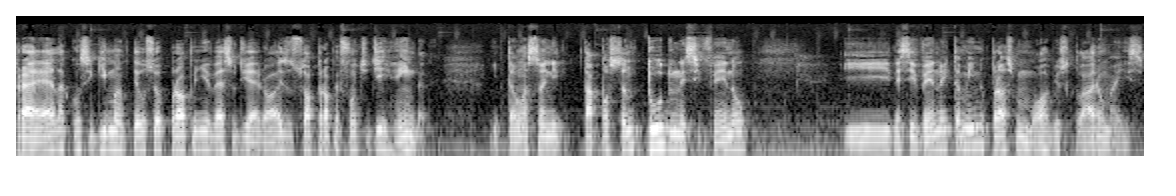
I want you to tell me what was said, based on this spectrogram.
para ela conseguir manter o seu próprio universo de heróis, a sua própria fonte de renda. Né? Então a Sony tá apostando tudo nesse Venom e nesse Venom e também no próximo Morbius, claro, mas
